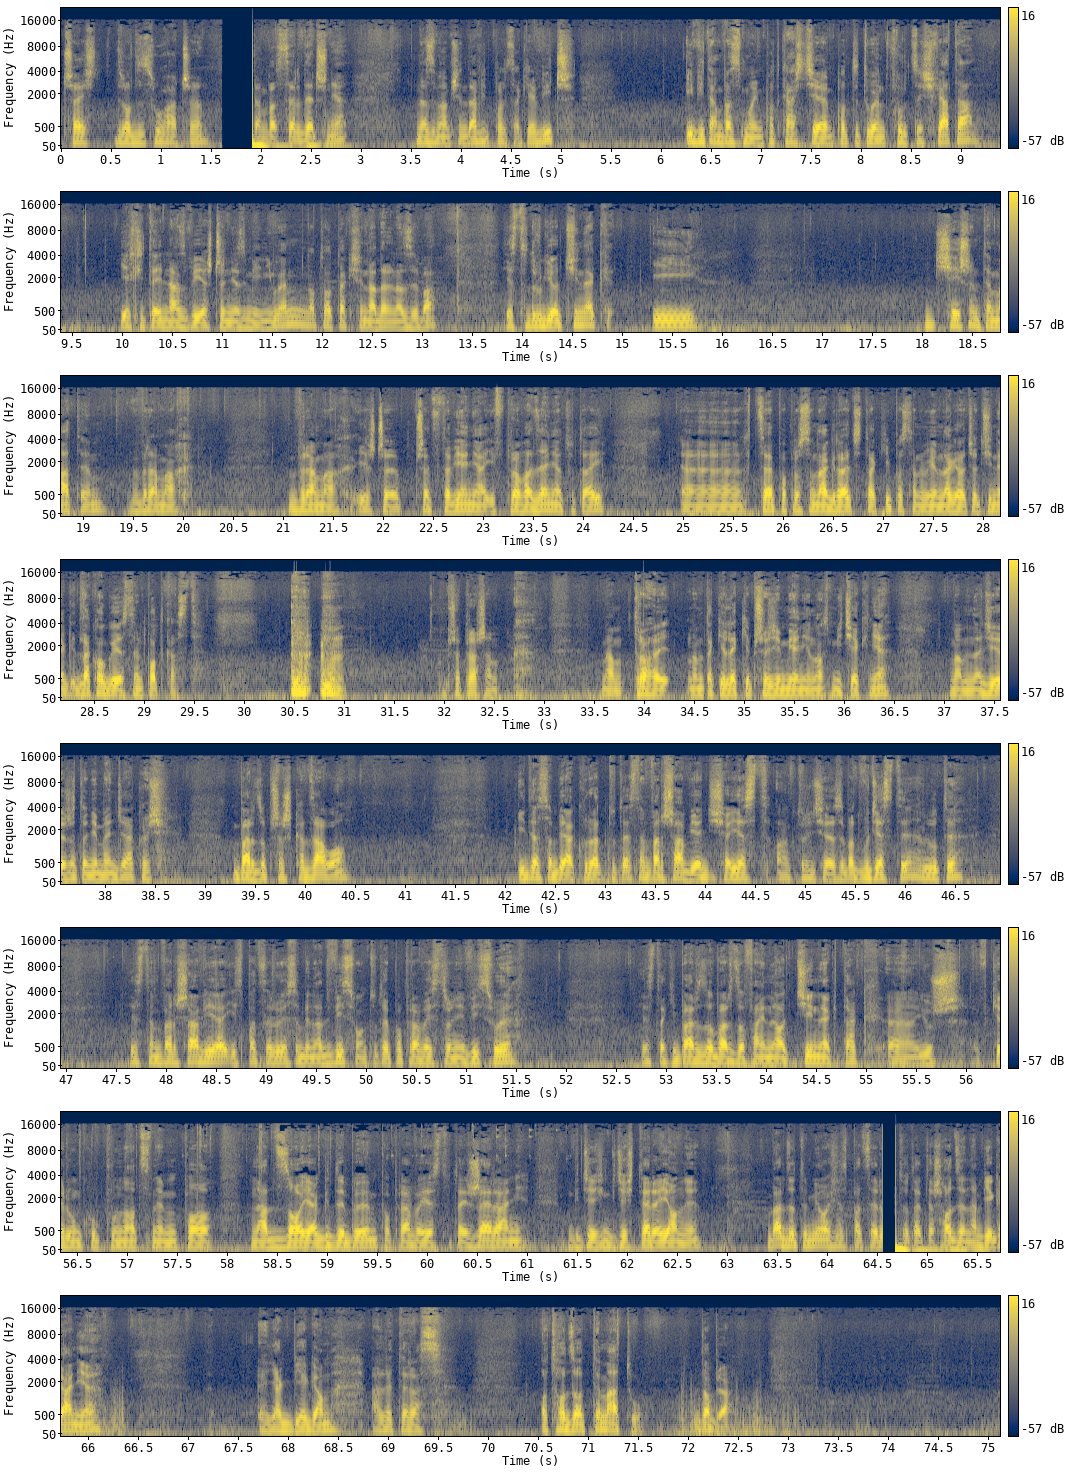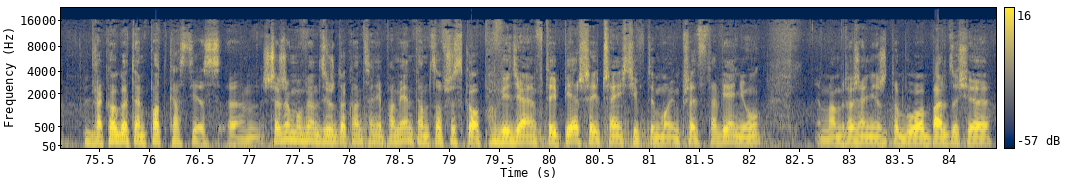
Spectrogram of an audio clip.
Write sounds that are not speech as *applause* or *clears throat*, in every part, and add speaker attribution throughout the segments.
Speaker 1: Cześć drodzy słuchacze, witam Was serdecznie. Nazywam się Dawid Polsakiewicz i witam Was w moim podcaście pod tytułem Twórcy Świata. Jeśli tej nazwy jeszcze nie zmieniłem, no to tak się nadal nazywa. Jest to drugi odcinek i dzisiejszym tematem w ramach, w ramach jeszcze przedstawienia i wprowadzenia tutaj e, chcę po prostu nagrać taki, postanowiłem nagrać odcinek, dla kogo jest ten podcast. *clears throat* Przepraszam, mam trochę, mam takie lekkie przeziębienie, nos mi cieknie. Mam nadzieję, że to nie będzie jakoś bardzo przeszkadzało. Idę sobie akurat, tutaj jestem w Warszawie, dzisiaj jest, o, który dzisiaj jest chyba 20 luty. Jestem w Warszawie i spaceruję sobie nad Wisłą, tutaj po prawej stronie Wisły. Jest taki bardzo, bardzo fajny odcinek, tak e, już w kierunku północnym po nad Zo, jak gdyby. Po prawej jest tutaj Żerań, gdzieś, gdzieś te rejony. Bardzo tu miło się spaceruje. Tutaj też chodzę na bieganie, e, jak biegam, ale teraz odchodzę od tematu. Dobra. Dla kogo ten podcast jest? Szczerze mówiąc, już do końca nie pamiętam, co wszystko opowiedziałem w tej pierwszej części, w tym moim przedstawieniu. Mam wrażenie, że to było bardzo się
